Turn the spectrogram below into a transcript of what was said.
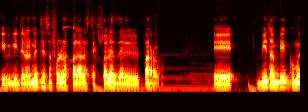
literalmente esas fueron las palabras textuales del párroco. Eh, vi también como,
